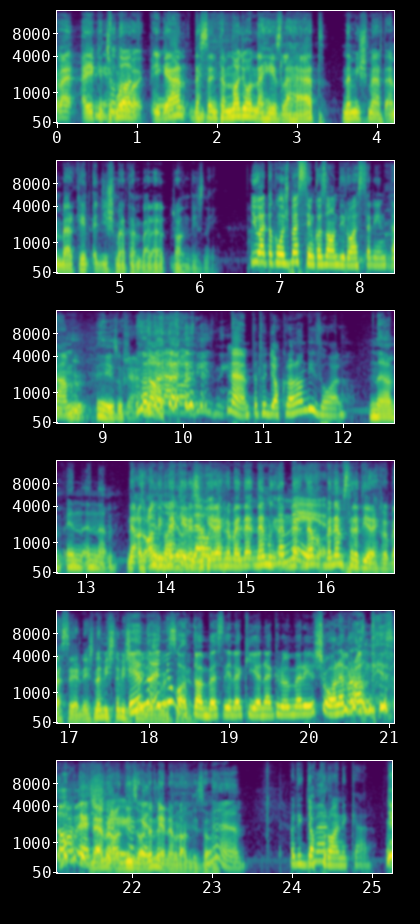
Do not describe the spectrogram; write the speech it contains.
de ott- egyébként csak Tudod, mondom, hogy igen, de szerintem nagyon nehéz lehet nem ismert emberként egy ismert emberrel randizni. Jó, hát akkor most beszéljünk az Andiról szerintem. Jézus. Na. Nem, tehát hogy gyakran randizol? Nem, én, én nem. De az Én Andit ne nagyon- kérdezzük De hogy- ilyenekről, mert, ne, nem, De ne, nem, mert nem szeret ilyenekről beszélni, és nem is, nem is Én, én beszélni. nyugodtan beszélek ilyenekről, mert én soha nem randizom. és Nem randizol, de miért nem randizol? Nem. Pedig gyakorolni kell.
